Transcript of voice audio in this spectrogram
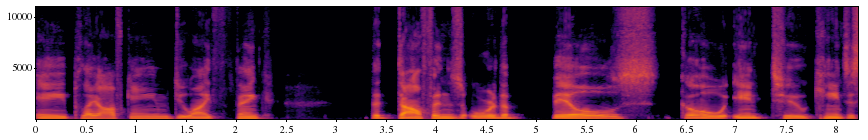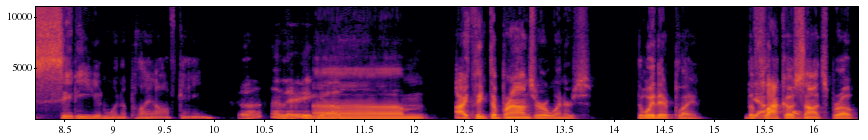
a playoff game? Do I think the Dolphins or the Bills go into Kansas City and win a playoff game? Ah, there you go. Um, I think the Browns are winners the way they're playing. The Yeah. Flacco Sans, bro.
